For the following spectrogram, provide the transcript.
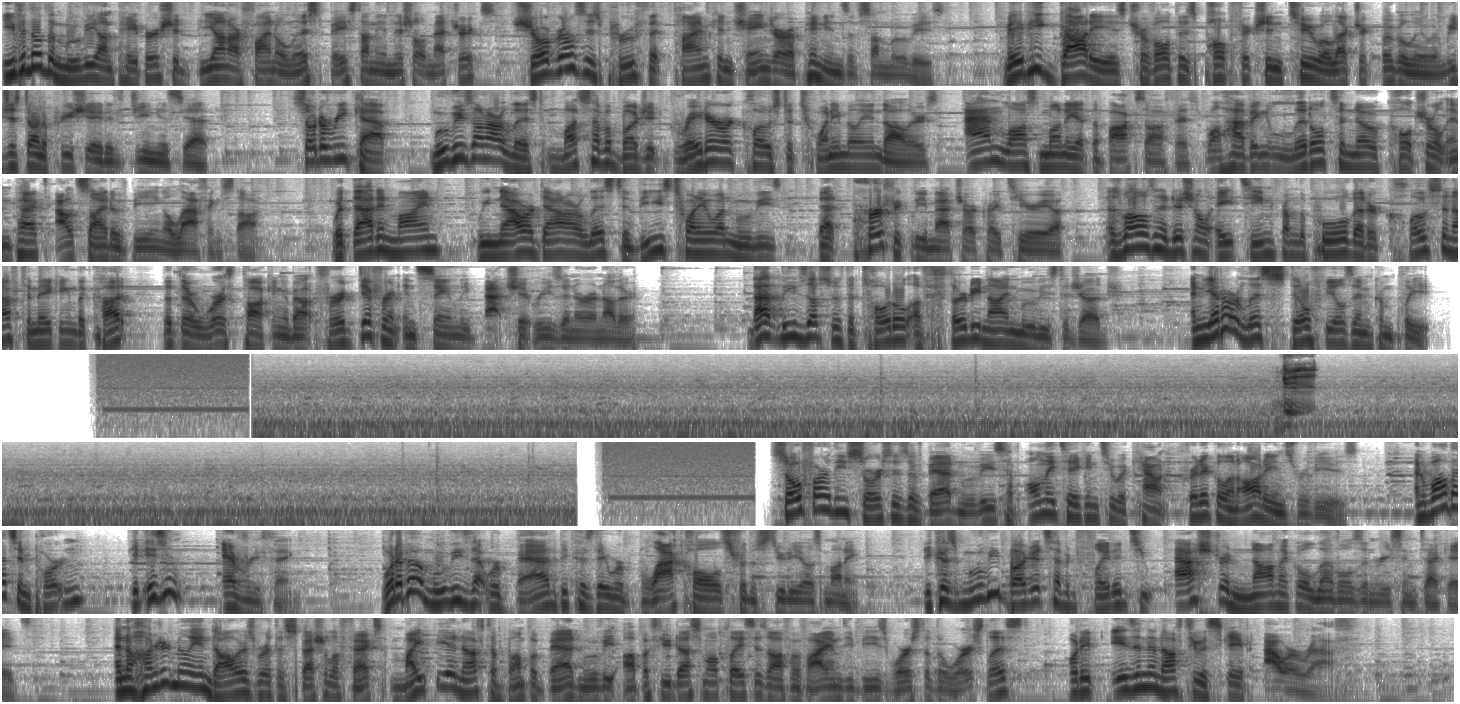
Even though the movie on paper should be on our final list based on the initial metrics, Showgirls is proof that time can change our opinions of some movies. Maybe Gotti is Travolta's Pulp Fiction 2 Electric Boogaloo, and we just don't appreciate his genius yet. So to recap, movies on our list must have a budget greater or close to $20 million and lost money at the box office while having little to no cultural impact outside of being a laughingstock. With that in mind, we narrow down our list to these 21 movies that perfectly match our criteria, as well as an additional 18 from the pool that are close enough to making the cut that they're worth talking about for a different insanely batshit reason or another. That leaves us with a total of 39 movies to judge. And yet our list still feels incomplete. So far, these sources of bad movies have only taken into account critical and audience reviews. And while that's important, it isn't everything. What about movies that were bad because they were black holes for the studio's money? Because movie budgets have inflated to astronomical levels in recent decades. And $100 million worth of special effects might be enough to bump a bad movie up a few decimal places off of IMDb's worst of the worst list, but it isn't enough to escape our wrath.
